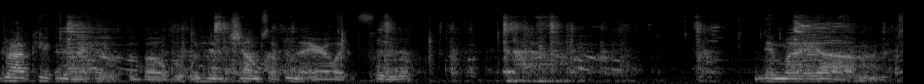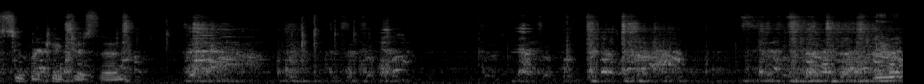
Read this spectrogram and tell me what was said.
Drop kick and then I hit with the bow, but when he jumps up in the air like a fool, did my um, super kick just then. Damn it.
